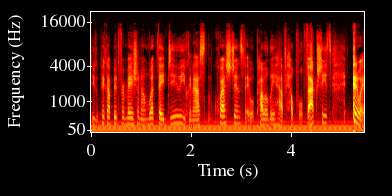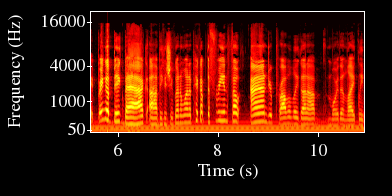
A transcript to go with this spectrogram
You can pick up information on what they do. You can ask them questions. They will probably have helpful fact sheets. Anyway, bring a big bag uh, because you're going to want to pick up the free info and you're probably going to more than likely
